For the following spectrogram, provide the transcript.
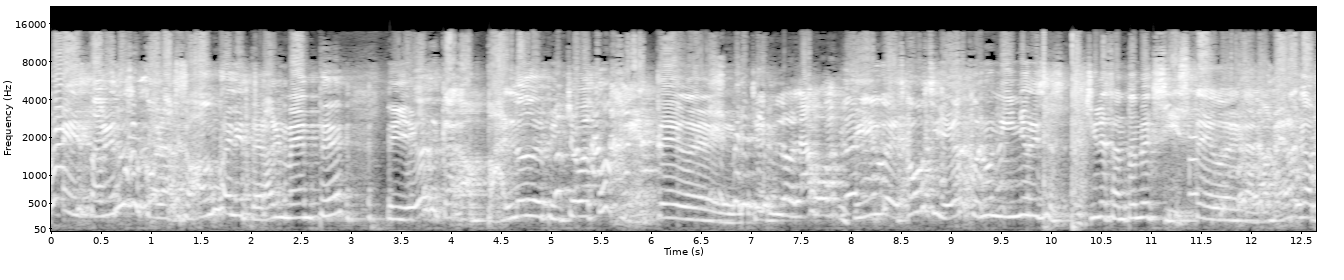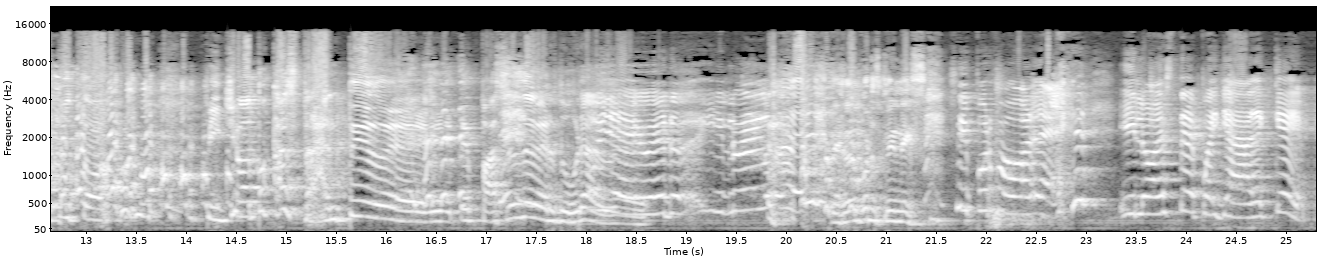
Güey, está viendo su corazón, güey, literalmente. Y llegas de cagapalos de pinche vato gente, güey. Me tembló la voz. Sí, güey, es como si llegas con un niño y dices, el chile santo no existe, güey, a la verga, puto. Pinche vato castrante, güey. Te pasas de verdura, Oye, güey. bueno, y luego... Déjalo por los Kleenex. Sí, por favor. Y luego, este, pues ya de que.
